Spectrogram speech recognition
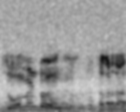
دو منٹ ہوئے خبردار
